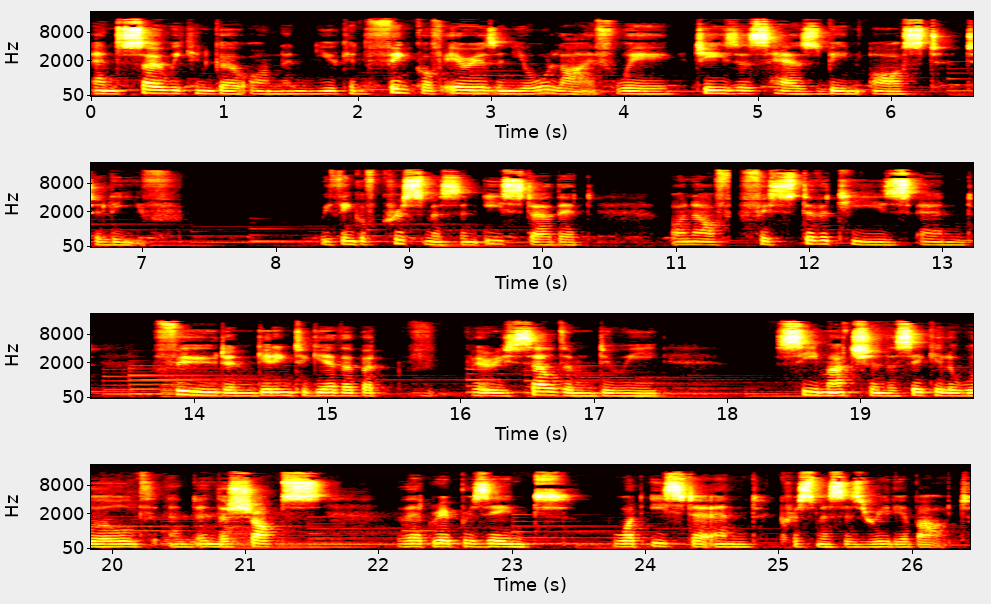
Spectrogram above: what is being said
And so we can go on, and you can think of areas in your life where Jesus has been asked to leave. We think of Christmas and Easter that are now festivities and food and getting together, but very seldom do we see much in the secular world and in the shops that represent what Easter and Christmas is really about.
